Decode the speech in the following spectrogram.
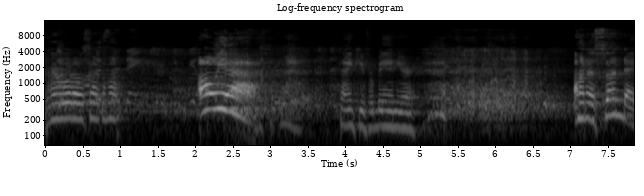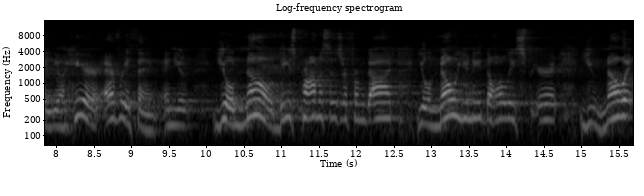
Remember what I was talking about? Oh yeah. Thank you for being here. On a Sunday, you'll hear everything and you You'll know these promises are from God. You'll know you need the Holy Spirit. You know it.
